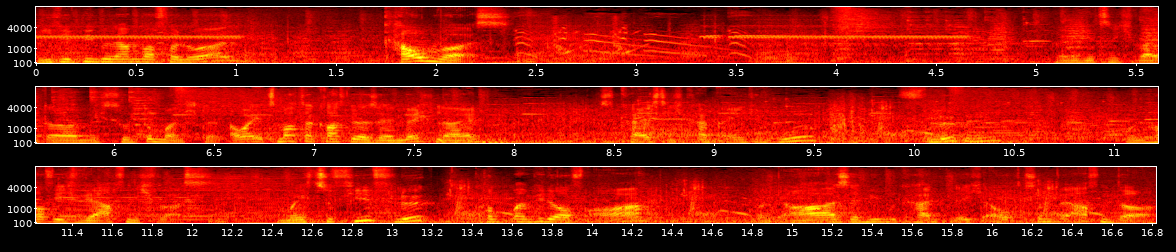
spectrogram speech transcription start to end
Wie viele Pikmin haben wir verloren? Kaum was. Wenn ich jetzt nicht weiter mich so dumm anstelle. Aber jetzt macht er gerade wieder sein Löchlein. Das heißt, ich kann eigentlich in Ruhe pflücken und hoffe, ich werfe nicht was. Und wenn ich zu viel pflückt, kommt man wieder auf A. Und A ist ja wie bekanntlich auch zum Werfen da.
